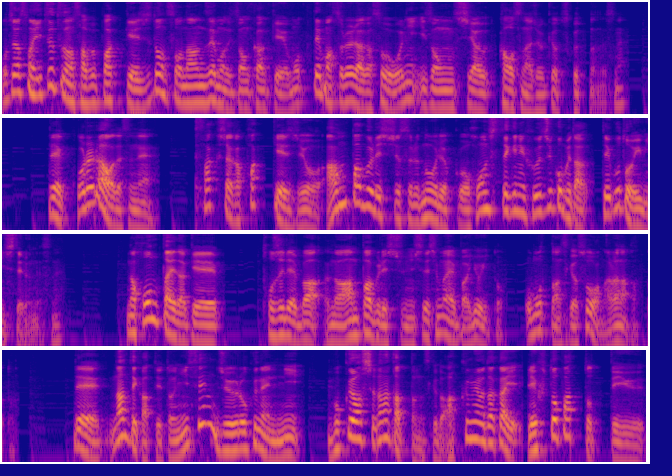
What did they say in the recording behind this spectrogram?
こちらその5つのサブパッケージとその何千もの依存関係を持って、まあそれらが相互に依存し合うカオスな状況を作ったんですね。で、これらはですね、作者がパッケージをアンパブリッシュする能力を本質的に封じ込めたっていうことを意味してるんですね。本体だけ閉じれば、あの unpublish にしてしまえば良いと思ったんですけど、そうはならなかったと。で、なんでかっていうと、2016年に僕は知らなかったんですけど、悪名高い left-pad っていう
